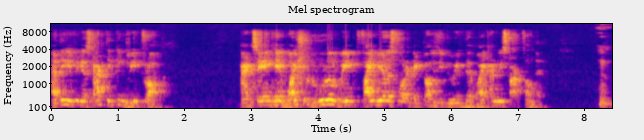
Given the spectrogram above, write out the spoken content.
I think if we can start thinking leapfrog, and saying, hey, why should rural wait five years for a technology to reach there? Why can't we start from there? Hmm.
